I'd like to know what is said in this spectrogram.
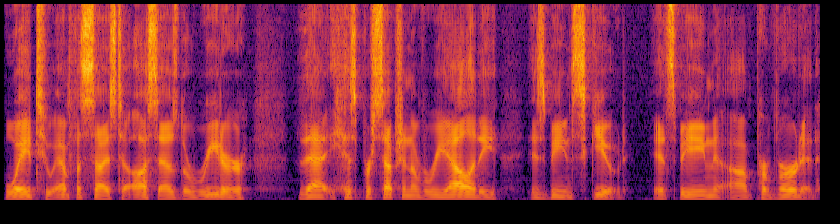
way to emphasize to us as the reader that his perception of reality is being skewed. It's being uh, perverted.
